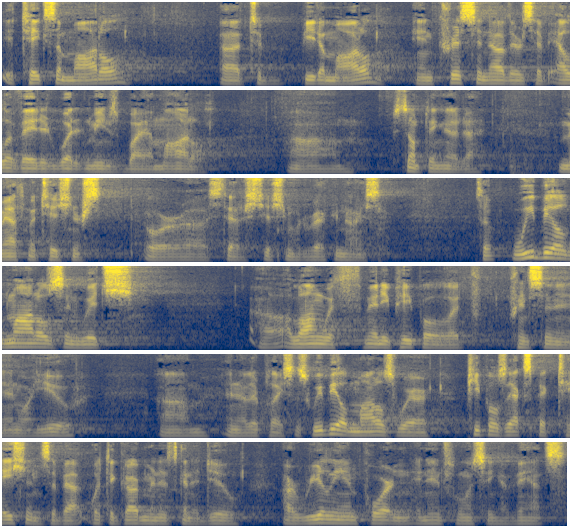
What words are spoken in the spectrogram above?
it takes a model uh, to beat a model, and Chris and others have elevated what it means by a model, um, something that a mathematician or, or a statistician would recognize. So we build models in which, uh, along with many people at Princeton and NYU, um, and other places. We build models where people's expectations about what the government is going to do are really important in influencing events.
